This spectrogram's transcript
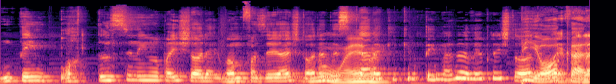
não tem importância nenhuma pra história. Aí vamos fazer a história Não desse é, cara mano. aqui que não tem nada a ver pra história. Pior, cara,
